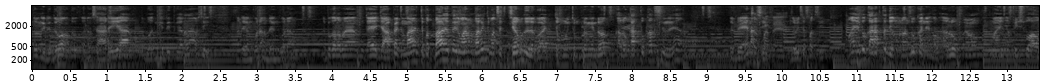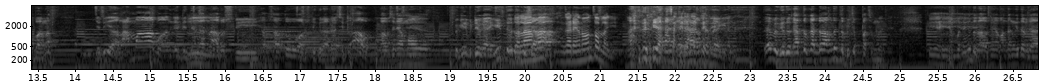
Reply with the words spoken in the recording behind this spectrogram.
Itu ngedit doang tuh kadang seharian buat ngedit karena masih ada yang kurang ada yang kurang. Tapi kalau memang kayak japek kemarin cepet banget itu kemarin paling cuma sejam tuh udah cemplung cemplungin doang. Kalau cut to cut sebenarnya lebih enak Cepat sih ya. lebih cepat sih. Makanya itu karakter yang menentukan ya kalau lu memang mainnya visual banget jadi ya lama banget ngeditnya Hmm. karena harus di satu-satu harus digradasi ah kalau misalnya mau bikin video kayak gitu Udah lama nggak ada yang nonton lagi. Nah, itu ya Sakit hati. nonton lagi tapi begitu cut doang itu lebih cepat sebenarnya Iya iya. yang penting itu kalau misalnya konten kita bisa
